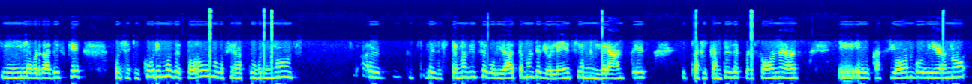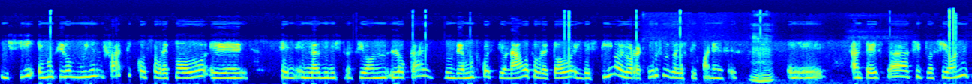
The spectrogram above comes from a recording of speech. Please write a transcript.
y la verdad es que pues aquí cubrimos de todo, o sea, cubrimos eh, los temas de inseguridad, temas de violencia, migrantes, traficantes de personas, eh, educación, gobierno, y sí, hemos sido muy enfáticos, sobre todo eh, en, la administración local, donde hemos cuestionado sobre todo el destino de los recursos de los tijuanenses. eh, ante esta situación,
